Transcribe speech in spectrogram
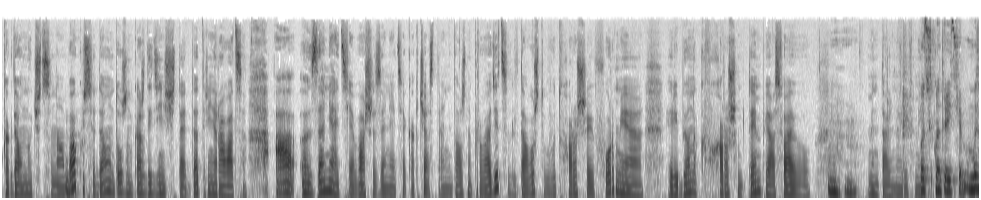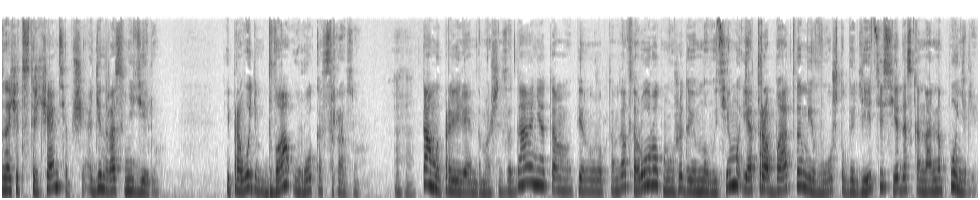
когда он учится на абакусе, да. да, он должен каждый день считать, да, тренироваться. А э, занятия, ваши занятия, как часто они должны проводиться для того, чтобы вот в хорошей форме ребенок в хорошем темпе осваивал угу. ментальную арифметику? Вот смотрите, мы, значит, встречаемся вообще один раз в неделю и проводим два урока сразу. Угу. Там мы проверяем домашние задания, там первый урок, там, да, второй урок мы уже даем новую тему и отрабатываем его, чтобы дети все досконально поняли,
